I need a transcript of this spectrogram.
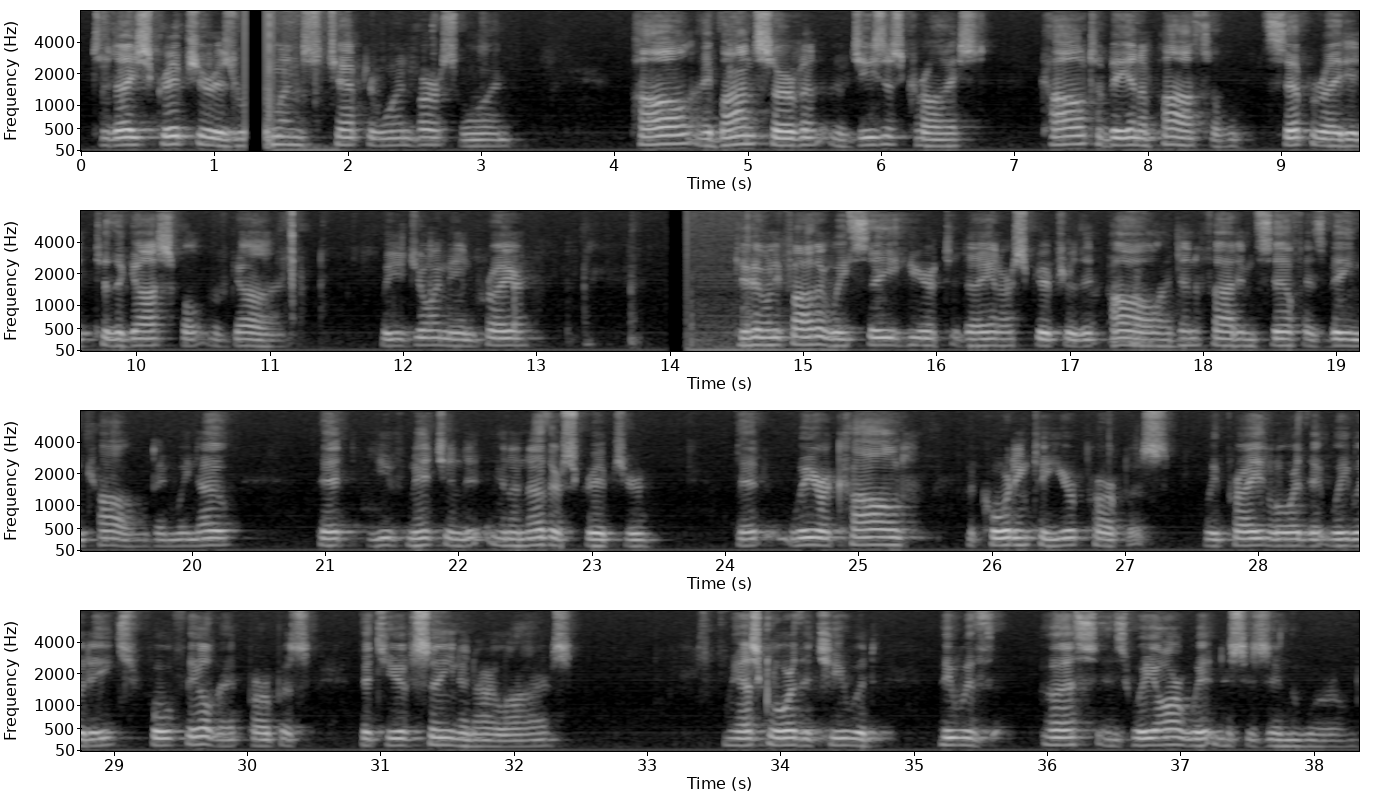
Today's scripture is Romans chapter 1, verse 1. Paul, a bondservant of Jesus Christ, called to be an apostle, separated to the gospel of God. Will you join me in prayer? Dear Heavenly Father, we see here today in our scripture that Paul identified himself as being called, and we know that you've mentioned it in another scripture that we are called according to your purpose. We pray, Lord, that we would each fulfill that purpose that you have seen in our lives. We ask, Lord, that you would be with us as we are witnesses in the world.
